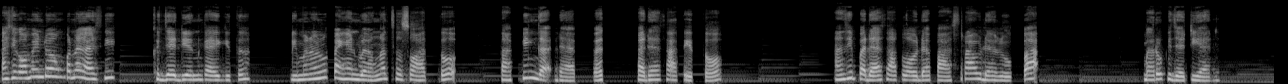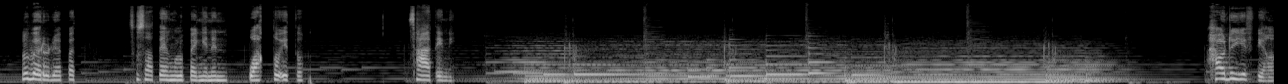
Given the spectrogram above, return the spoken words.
Kasih komen dong, pernah gak sih kejadian kayak gitu? Di mana lu pengen banget sesuatu, tapi gak dapet pada saat itu. Nanti pada saat lo udah pasrah, udah lupa, baru kejadian. Lu baru dapet sesuatu yang lu pengenin waktu itu saat ini. How do you feel?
